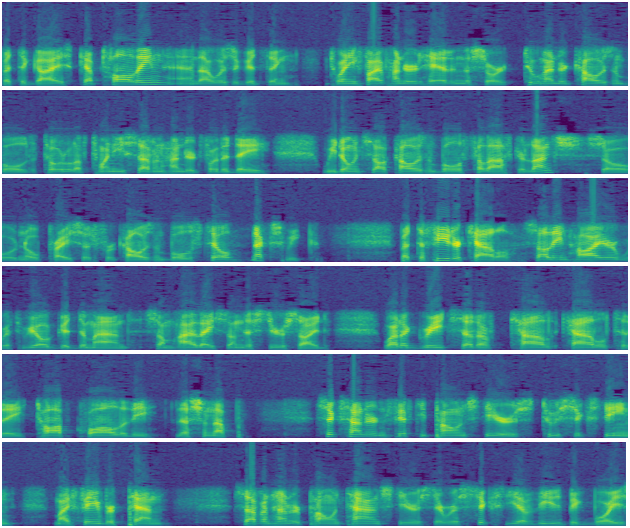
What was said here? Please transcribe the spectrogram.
But the guys kept hauling, and that was a good thing. 2,500 head in the sort, 200 cows and bulls, a total of 2,700 for the day. We don't sell cows and bulls till after lunch, so no prices for cows and bulls till next week. But the feeder cattle selling higher with real good demand. Some highlights on the steer side. What a great set of cal- cattle today. Top quality. Listen up. 650 pound steers, 216. My favorite pen. 700 pound tan steers. There were 60 of these big boys,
